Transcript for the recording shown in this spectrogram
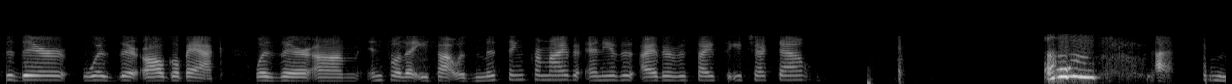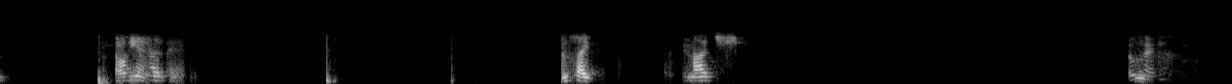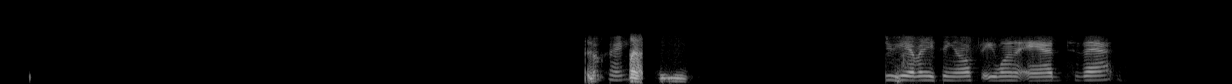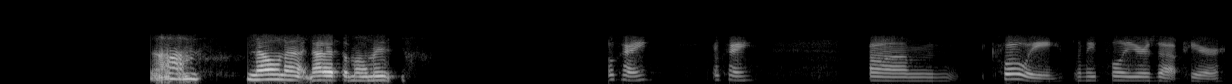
Did there was there? I'll go back. Was there um, info that you thought was missing from either any of the either of the sites that you checked out? um, I- oh yeah. It's like much. Okay. Okay. Do you have anything else that you want to add to that? Um, no, not not at the moment. Okay. Okay. Um, Chloe, let me pull yours up here.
